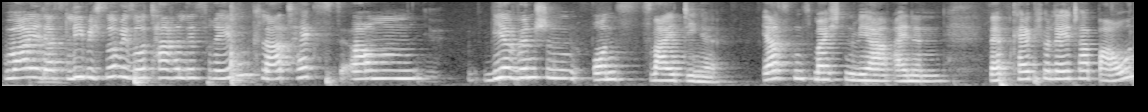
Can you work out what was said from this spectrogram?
Weil das liebe ich sowieso, Tacheles reden, Klartext. Ähm, wir wünschen uns zwei Dinge. Erstens möchten wir einen Web-Calculator bauen.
